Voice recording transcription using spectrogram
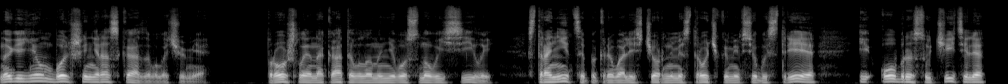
Но Гийом больше не рассказывал о чуме. Прошлое накатывало на него с новой силой, страницы покрывались черными строчками все быстрее, и образ учителя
